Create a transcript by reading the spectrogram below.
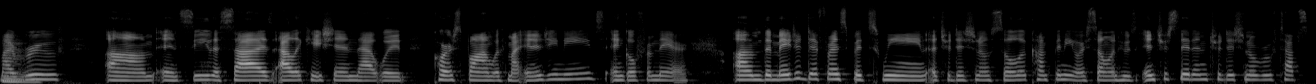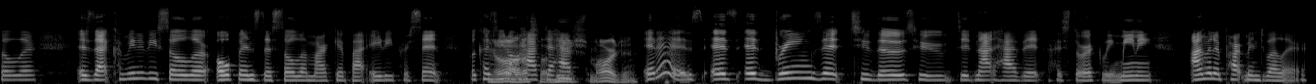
my mm. roof um, and see the size allocation that would correspond with my energy needs and go from there. Um, the major difference between a traditional solar company or someone who's interested in traditional rooftop solar is that community solar opens the solar market by 80% because you don't have to have a huge margin. It is. It's, it brings it to those who did not have it historically, meaning I'm an apartment dweller.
